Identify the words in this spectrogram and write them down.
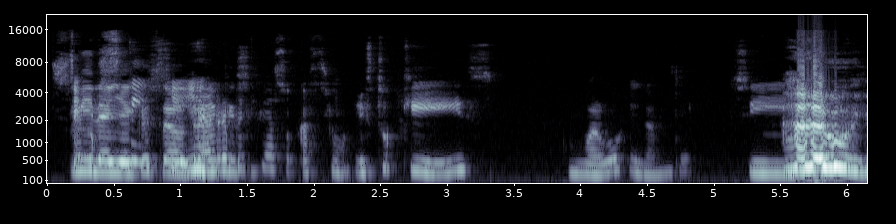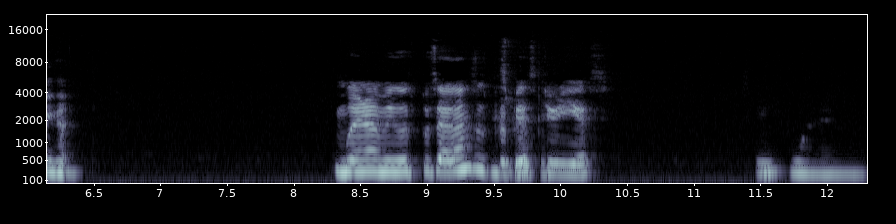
Se Mira, los ya que está otra en que repetidas ocasiones. ¿Esto qué es? Como algo gigante. Sí. Algo gigante. Bueno, amigos, pues hagan sus propias teorías. Bueno,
